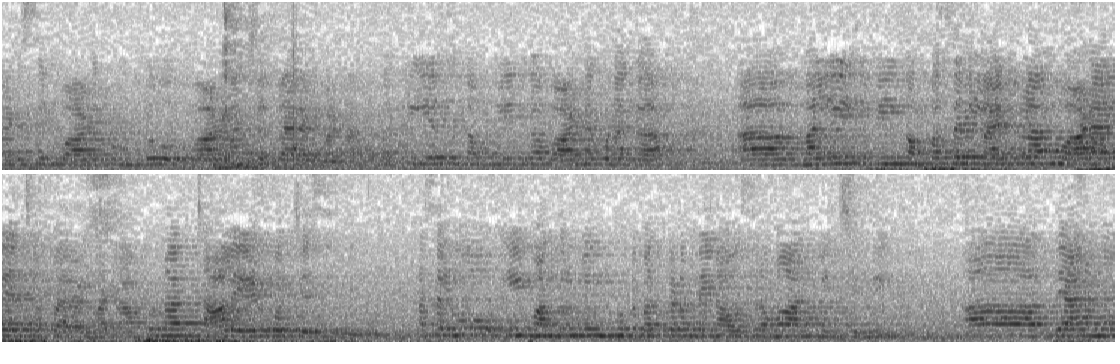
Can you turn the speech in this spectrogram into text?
మెడిసిన్ వాడుకుంటూ వాడమని చెప్పారనమాట ఒక త్రీ ఇయర్స్ కంప్లీట్గా వాడిన కూడా మళ్ళీ ఇవి కంపల్సరీ లైఫ్ లాంగ్ వాడాలి అని చెప్పారనమాట అప్పుడు నాకు చాలా ఏడుపు వచ్చేసింది. అసలు ఈ మందులు మింగుకుంటూ బతకడం నేను అవసరమా అనిపించింది. ధ్యానము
